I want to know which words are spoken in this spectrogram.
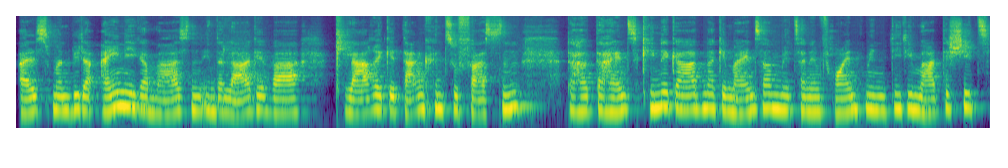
als man wieder einigermaßen in der Lage war, klare Gedanken zu fassen. Da hat der Heinz Kinnegartner gemeinsam mit seinem Freund mit Didi Mateschitz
